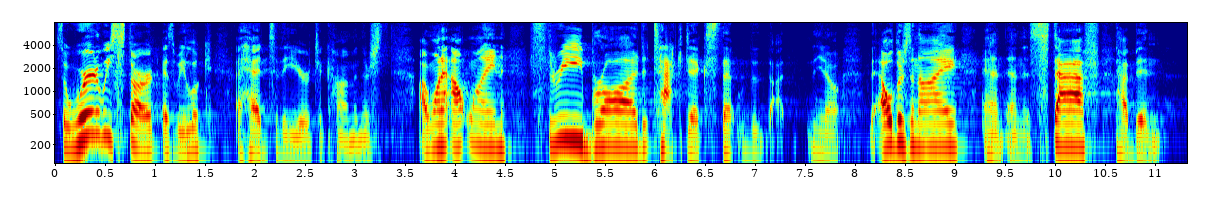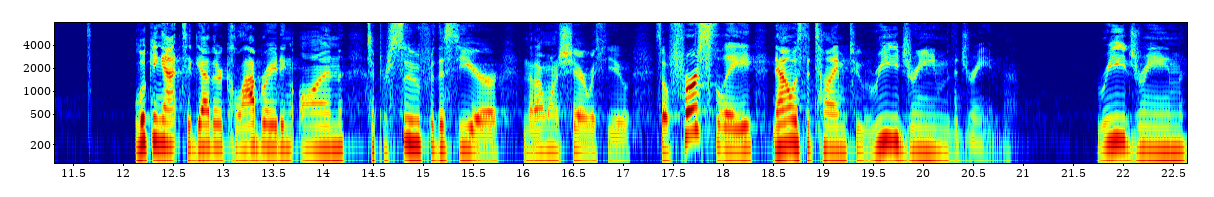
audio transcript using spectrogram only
So, where do we start as we look ahead to the year to come? And there's, I want to outline three broad tactics that you know, the elders and I and, and the staff have been looking at together, collaborating on to pursue for this year, and that I want to share with you. So, firstly, now is the time to redream the dream. Redream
